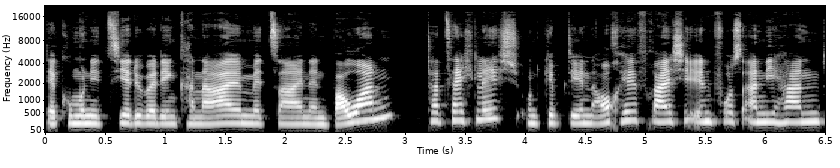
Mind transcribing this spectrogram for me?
der kommuniziert über den Kanal mit seinen Bauern tatsächlich und gibt denen auch hilfreiche Infos an die Hand.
